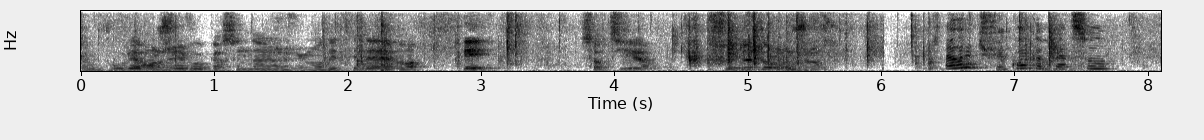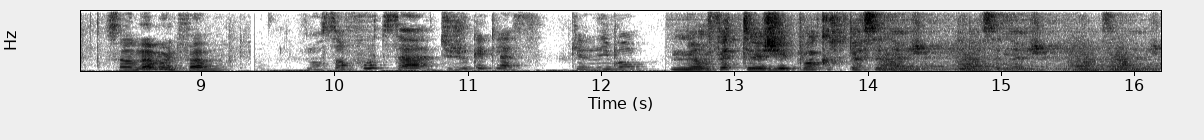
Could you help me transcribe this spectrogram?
vous pouvez ranger vos personnages du monde des ténèbres et sortir ceux de Donge. Ah ouais, tu fais quoi comme perso? C'est un homme ou une femme? Mais on s'en fout de ça. Tu joues quelle classe? Quel niveau? Mais en fait, euh, j'ai pas encore de personnage. Personnage. personnage.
